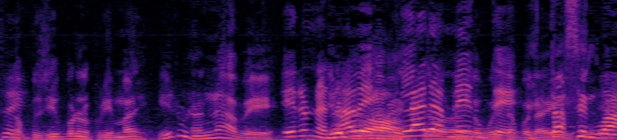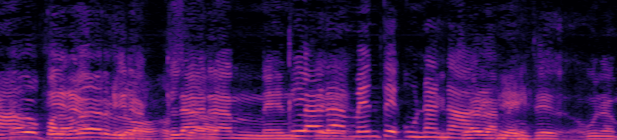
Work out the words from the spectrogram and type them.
Sí. Nos pusimos los prismáticos. Y era una nave. Era una Era nave, claramente. Estás entrenado Wow. para Era- verlo. era o sea, claramente. Claramente una nave. Claramente una.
